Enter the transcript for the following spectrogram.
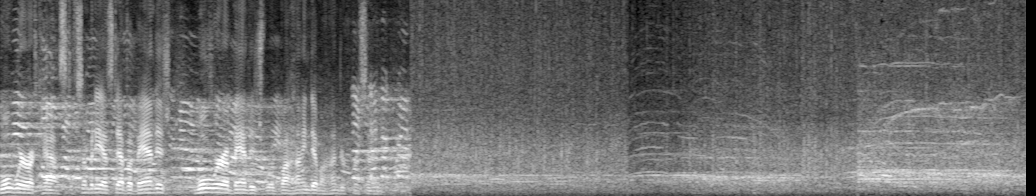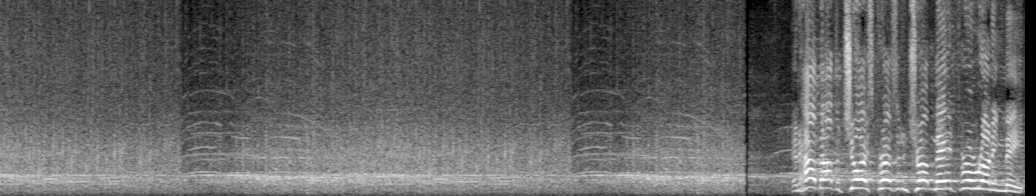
we'll wear a cast. If somebody has to have a bandage, we'll wear a bandage. We're behind him 100%. And how about the choice President Trump made for a running mate?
